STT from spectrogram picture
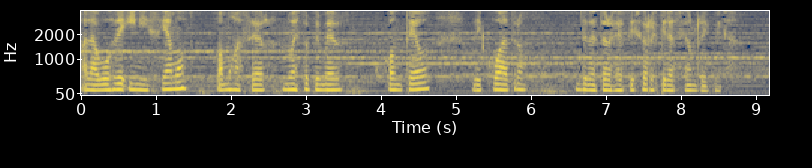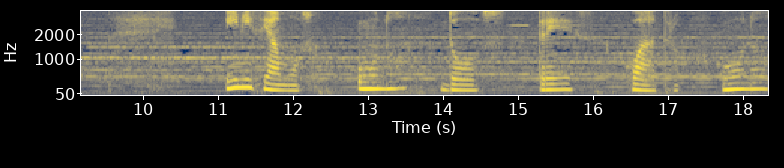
a la voz de iniciamos vamos a hacer nuestro primer conteo de cuatro de nuestro ejercicio de respiración rítmica. Iniciamos. Uno, dos, tres, cuatro. Uno,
